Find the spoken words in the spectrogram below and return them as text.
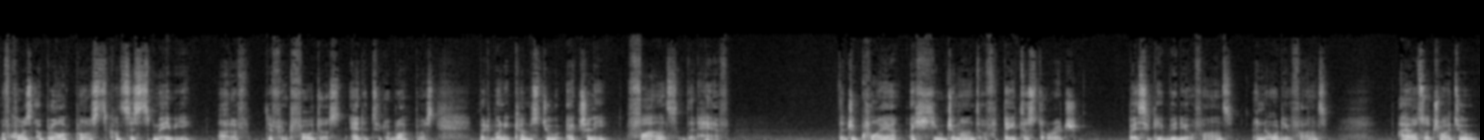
Of course, a blog post consists maybe out of different photos added to the blog post, but when it comes to actually files that have that require a huge amount of data storage, basically video files and audio files, I also try to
